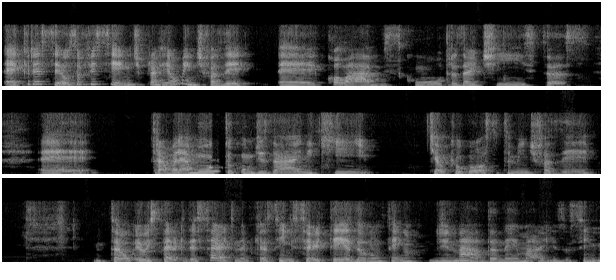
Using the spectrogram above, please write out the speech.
é crescer o suficiente para realmente fazer é, collabs com outras artistas, é, trabalhar muito com design, que, que é o que eu gosto também de fazer. Então, eu espero que dê certo, né? Porque, assim, certeza eu não tenho de nada, né? Mais, assim.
